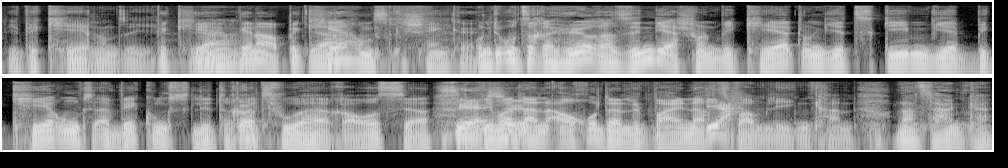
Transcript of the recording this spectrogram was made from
Wir bekehren sie. Bekehren, ja? genau, Bekehrungsgeschenke. Und unsere Hörer sind ja schon bekehrt und jetzt geben wir Bekehrungserweckungsliteratur heraus, ja, Sehr die man schön. dann auch unter den Weihnachtsbaum legen kann und dann sagen kann,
